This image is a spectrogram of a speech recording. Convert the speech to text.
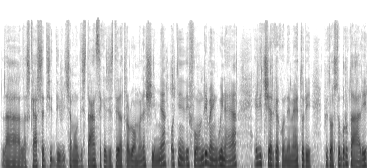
la, la scarsa di, di, diciamo, distanza che esisteva tra l'uomo e la scimmia, ottiene dei fondi, va in Guinea e li cerca con dei metodi piuttosto brutali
